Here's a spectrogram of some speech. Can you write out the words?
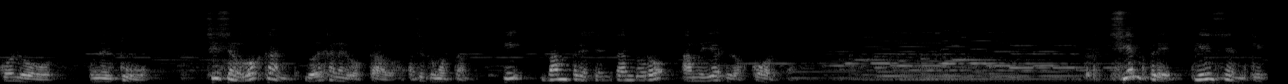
con, los, con el tubo. Si se enroscan, lo dejan enroscado, así como están. Y van presentándolo a medida que los cortan. Siempre piensen que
